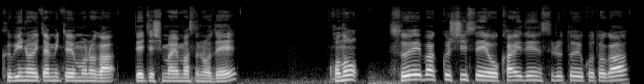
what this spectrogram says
首の痛みというものが出てしまいますので、このスウェーバック姿勢を改善するということが、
